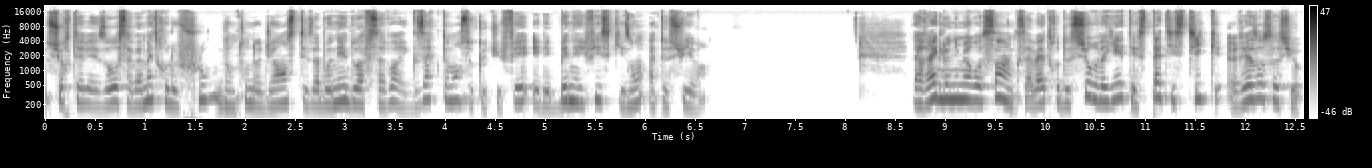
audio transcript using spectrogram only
sur tes réseaux, ça va mettre le flou dans ton audience, tes abonnés doivent savoir exactement ce que tu fais et les bénéfices qu'ils ont à te suivre. La règle numéro 5, ça va être de surveiller tes statistiques réseaux sociaux.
